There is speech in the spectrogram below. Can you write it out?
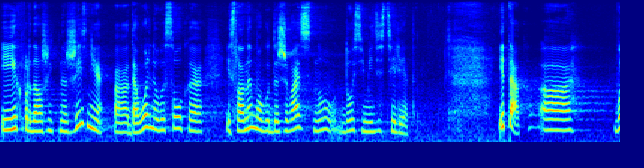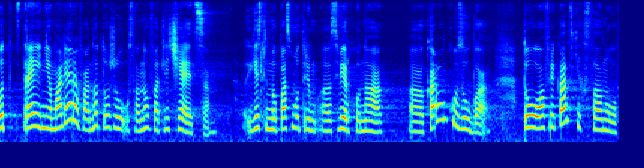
и их продолжительность жизни э, довольно высокая, и слоны могут доживать ну, до 70 лет. Итак, вот строение маляров, оно тоже у слонов отличается. Если мы посмотрим сверху на коронку зуба, то у африканских слонов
